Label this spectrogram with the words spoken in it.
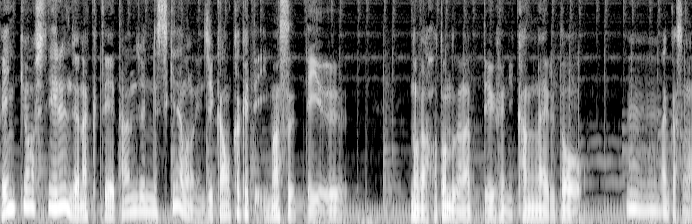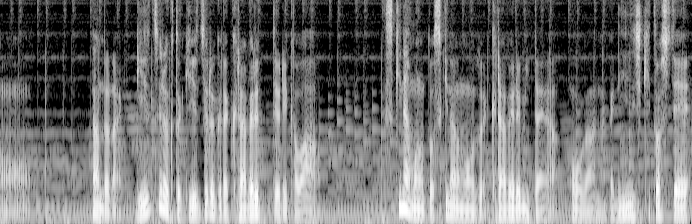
勉強しているんじゃなくて単純に好きなものに時間をかけていますっていうのがほとんどだなっていうふうに考えるとうんうん。なんかそのなんだろうな技術力と技術力で比べるってよりかは好きなものと好きなもので比べるみたいな方がなんか認識として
